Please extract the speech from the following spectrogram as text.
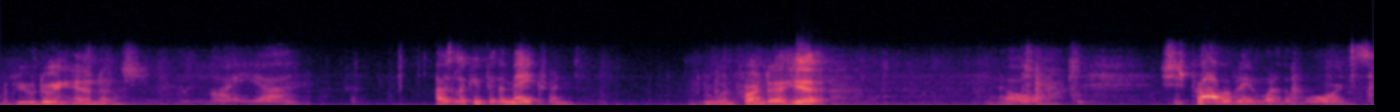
What are you doing here, nurse? I, uh, I was looking for the matron. You won't find her here. No. She's probably in one of the wards.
